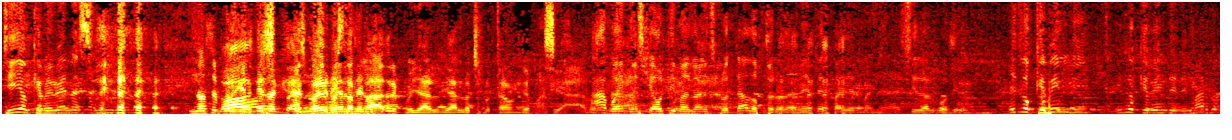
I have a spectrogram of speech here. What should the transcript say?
Sí, aunque me vean así. No sé por qué No, empieza a no Spider-Man está padre, pues ya, ya lo explotaron demasiado. Ah, bueno, es que a últimas lo han explotado, pero la neta Spider-Man ha sido algo de... Es lo que vende, es lo que vende de Marvel,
